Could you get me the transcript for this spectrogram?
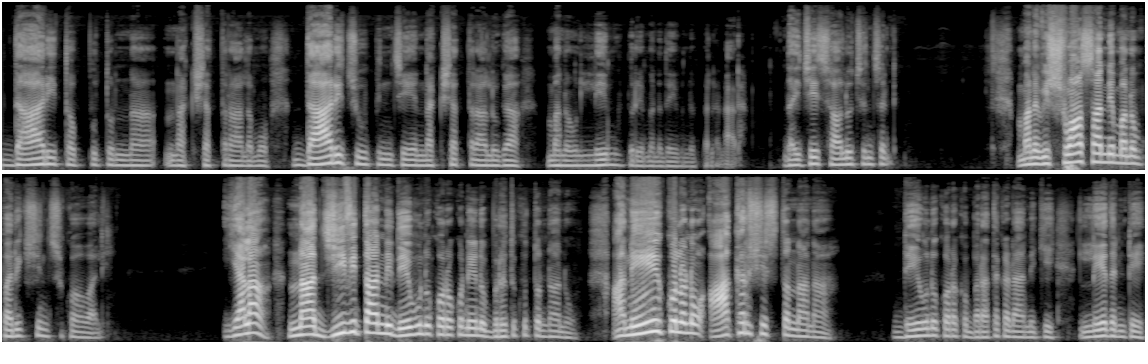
దారి తప్పుతున్న నక్షత్రాలము దారి చూపించే నక్షత్రాలుగా మనం లేము ప్రేమన దేవుని పిల్లలారా. దయచేసి ఆలోచించండి. మన విశ్వాసాన్ని మనం పరీక్షించుకోవాలి. ఎలా? నా జీవితాన్ని దేవుని కొరకు నేను బ్రతుకుతున్నాను. అనేకులను ఆకర్షిస్తున్నానా? దేవుని కొరకు బ్రతకడానికి లేదంటే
